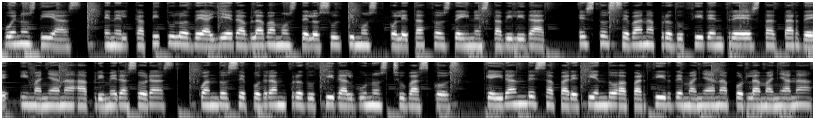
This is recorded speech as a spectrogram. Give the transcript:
Buenos días, en el capítulo de ayer hablábamos de los últimos coletazos de inestabilidad. Estos se van a producir entre esta tarde y mañana a primeras horas, cuando se podrán producir algunos chubascos, que irán desapareciendo a partir de mañana por la mañana,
